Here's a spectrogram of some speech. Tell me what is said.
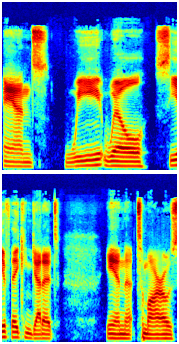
and we will see if they can get it in tomorrow's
